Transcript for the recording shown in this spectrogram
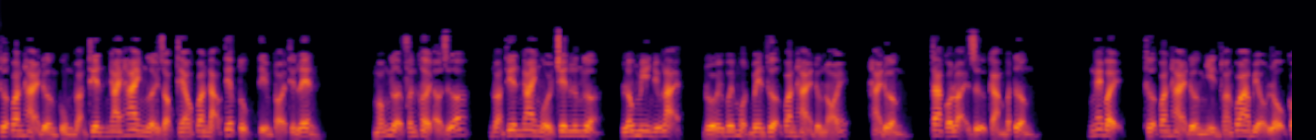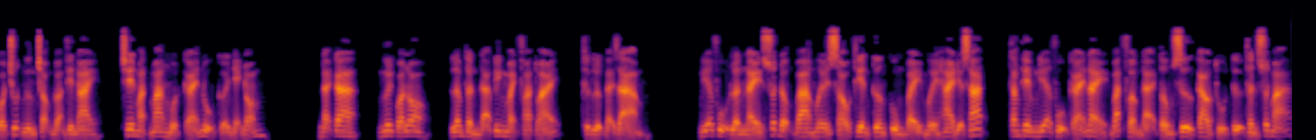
Thượng quan hải đường cùng đoạn thiên nhai hai người dọc theo quan đạo tiếp tục tìm tòi tiến lên móng ngựa phấn khởi ở giữa, đoạn thiên ngai ngồi trên lưng ngựa, lông mi nhữ lại, đối với một bên thượng quan hải đường nói, hải đường, ta có loại dự cảm bất tưởng ngay vậy, thượng quan hải đường nhìn thoáng qua biểu lộ có chút ngưng trọng đoạn thiên ngai, trên mặt mang một cái nụ cười nhẹ nhõm. Đại ca, ngươi quá lo, lâm thần đã kinh mạch phá thoái thực lực đại giảm. Nghĩa phụ lần này xuất động ba mươi sáu thiên cương cùng bảy mươi hai địa sát, tăng thêm nghĩa phụ cái này bắt phẩm đại tông sư cao thủ tự thân xuất mã,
